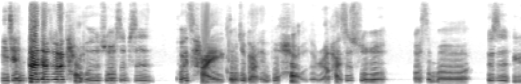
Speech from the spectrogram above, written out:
以前大家就在讨论说，是不是会裁工作表现不好的人，还是说呃什么，就是比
